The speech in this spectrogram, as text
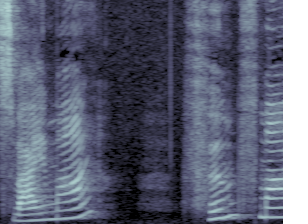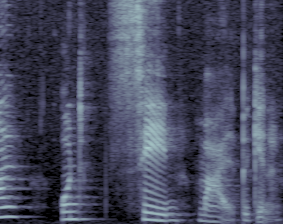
zweimal, fünfmal und zehnmal beginnen.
